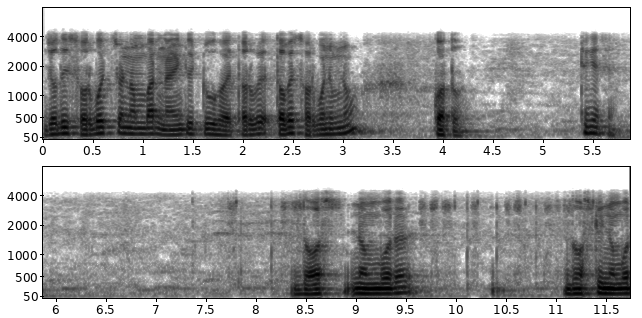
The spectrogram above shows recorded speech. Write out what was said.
যদি সর্বোচ্চ নাম্বার নাইনটি টু হয়, তবে তবে সর্বনিম্ন কত? ঠিক আছে? দশ নম্বরের, দশটি নম্বর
